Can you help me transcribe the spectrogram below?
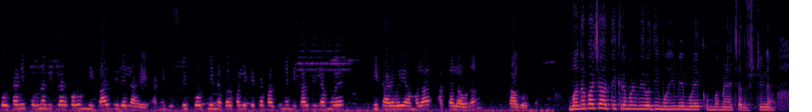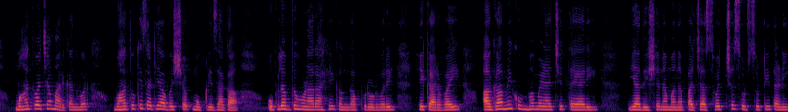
कोर्टाने पूर्ण विचार करून निकाल दिलेला आहे. आणि डिस्ट्रिक्ट कोर्टने नगरपालिकेच्या बाजूने निकाल दिल्यामुळे ही कारवाई आम्हाला आता लावणं भाग होतं मनपाच्या अतिक्रमण विरोधी मोहिमेमुळे कुंभमेळ्याच्या दृष्टीनं महत्त्वाच्या मार्गांवर वाहतुकीसाठी आवश्यक मोकळी जागा उपलब्ध होणार आहे. गंगापूर रोडवरील ही कारवाई आगामी कुंभमेळ्याची तयारी या दिशेनं मनपाच्या स्वच्छ सुटसुटीत आणि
